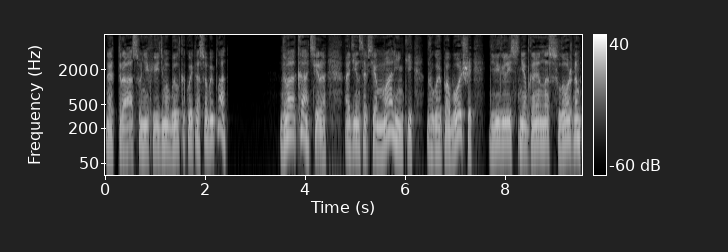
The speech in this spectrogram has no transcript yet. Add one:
на этот раз у них, видимо, был какой-то особый план. Два катера, один совсем маленький, другой побольше, двигались с необыкновенно сложным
